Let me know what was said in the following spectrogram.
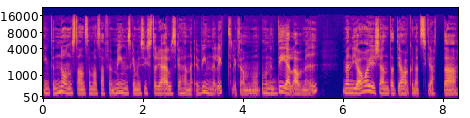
inte någonstans om att så här, förminska min syster. Jag älskar henne evinnerligt. Liksom. Hon, hon är en del av mig. Men jag har ju känt att jag har kunnat skratta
